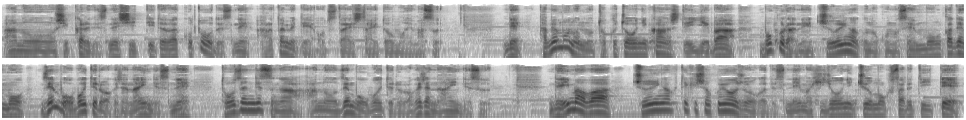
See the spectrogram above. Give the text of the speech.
あのしっかりですね知っていただくことをですね改めてお伝えしたいと思います。で食べ物の特徴に関して言えば僕らね中医学のこの専門家でも全部覚えてるわけじゃないんですね。当然ですがあの全部覚えてるわけじゃないんです。で今は中医学的食用場がですね今非常に注目されていて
